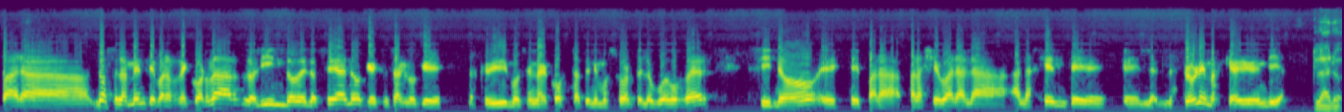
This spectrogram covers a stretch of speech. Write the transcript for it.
para no solamente para recordar lo lindo del océano, que eso es algo que los que vivimos en la costa tenemos suerte, lo podemos ver, sino este, para, para llevar a la, a la gente los problemas que hay hoy en día. Claro,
